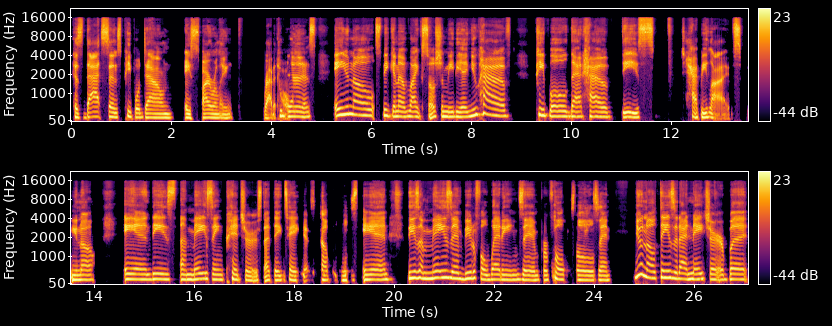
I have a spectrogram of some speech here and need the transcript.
because that sends people down a spiraling rabbit hole. Yes. And you know, speaking of like social media, you have people that have these happy lives, you know, and these amazing pictures that they take as couples and these amazing, beautiful weddings and proposals and, you know, things of that nature. But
